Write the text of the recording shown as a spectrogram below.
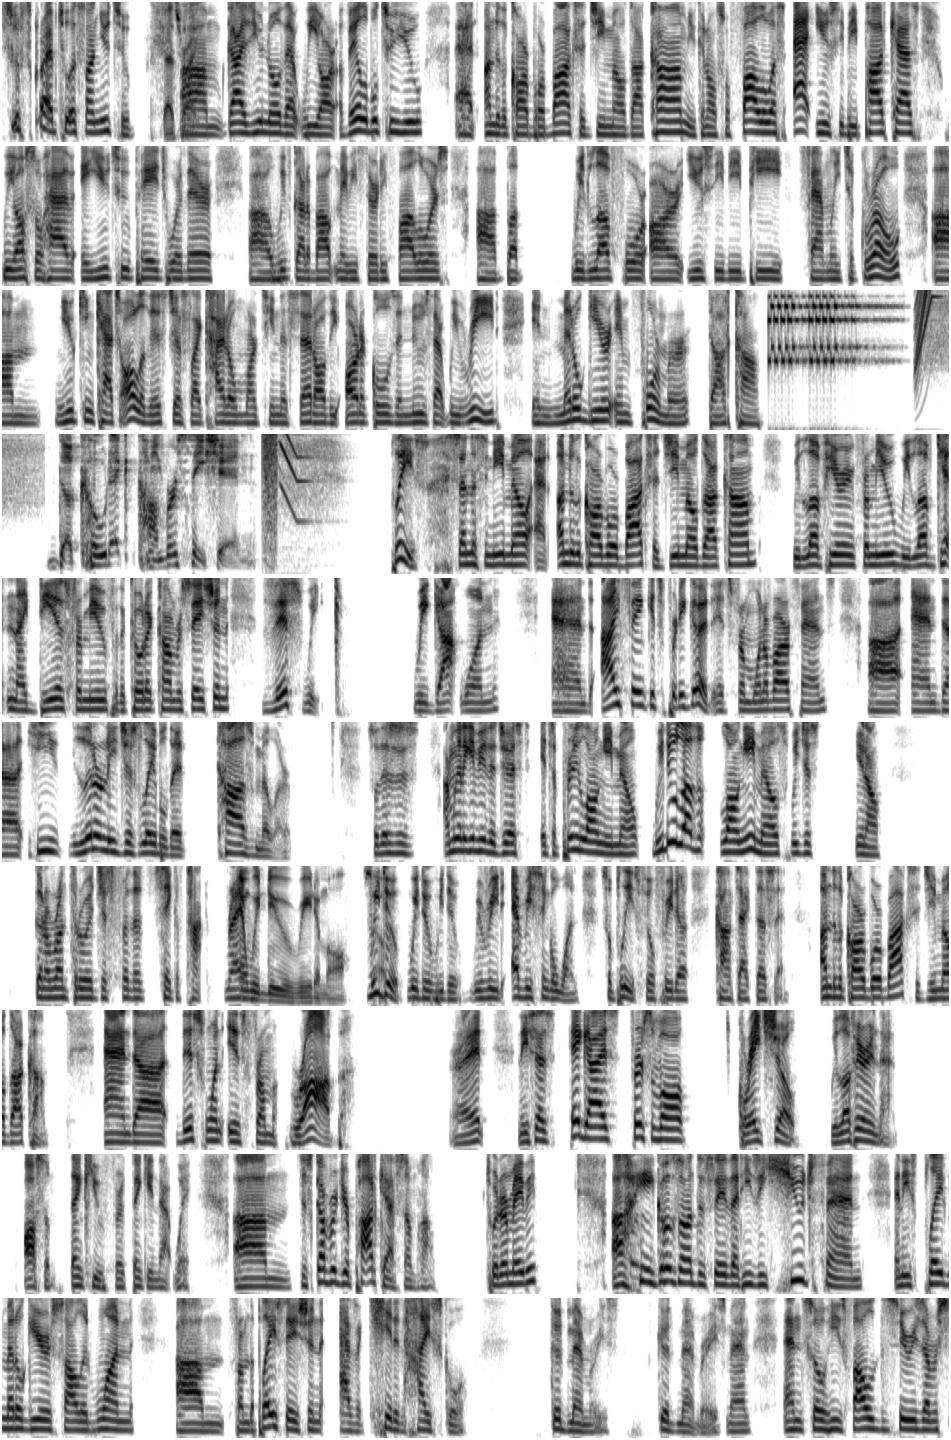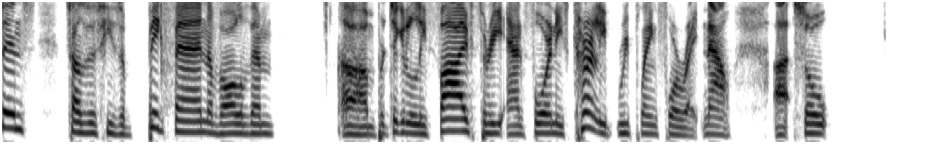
subscribe to us on YouTube. That's right. Um, guys, you know that we are available to you at under the cardboard box at gmail.com. You can also follow us at UCB Podcast. We also have a YouTube page where there uh, we've got about maybe 30 followers. Uh, but we'd love for our UCBP family to grow. Um, you can catch all of this, just like Heido Martinez said, all the articles and news that we read in MetalGearInformer.com. The Codec Conversation. please send us an email at underthecardboardbox at gmail.com. We love hearing from you. We love getting ideas from you for the Codec conversation. This week, we got one, and I think it's pretty good. It's from one of our fans, uh, and uh, he literally just labeled it Kaz Miller. So this is, I'm to give you the gist. It's a pretty long email. We do love long emails. We just, you know, going to run through it just for the sake of time, right? and we do read them all. We do, we do, we do. We read every single one. So please feel free to contact us at under the cardboard box at gmail.com. And uh, this one is from Rob. All right. And he says, Hey guys, first of all, great show. We love hearing that. Awesome. Thank you for thinking that way. Um, discovered your podcast somehow. Twitter, maybe? Uh, he goes on to say that he's a huge fan and he's played Metal Gear Solid 1 um, from the PlayStation as a kid in high school. Good memories. Good memories, man. And so he's followed the series ever since. Tells us he's a big fan of all of them, um, particularly five, three, and four. And he's currently replaying four right now. Uh, so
